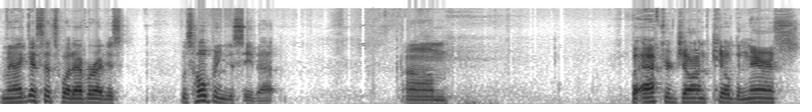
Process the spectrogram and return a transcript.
I mean, I guess that's whatever. I just was hoping to see that. Um, but after Jon killed Daenerys,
